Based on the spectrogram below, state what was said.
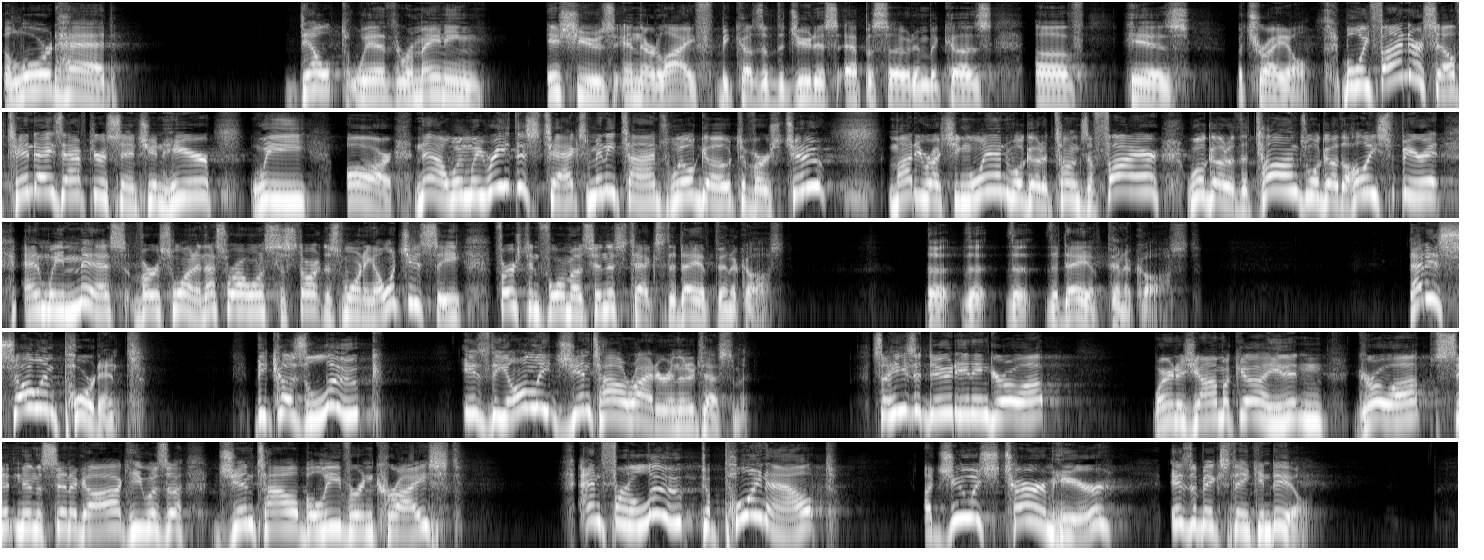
the Lord had dealt with remaining issues in their life because of the Judas episode and because of his betrayal. But we find ourselves 10 days after ascension, here we are. Now, when we read this text, many times we'll go to verse 2, mighty rushing wind, we'll go to tongues of fire, we'll go to the tongues, we'll go to the Holy Spirit, and we miss verse 1. And that's where I want us to start this morning. I want you to see, first and foremost, in this text, the day of Pentecost. The, the, the, the day of Pentecost. That is so important because Luke is the only Gentile writer in the New Testament. So he's a dude, he didn't grow up wearing his yarmulke. He didn't grow up sitting in the synagogue. He was a Gentile believer in Christ. And for Luke to point out a Jewish term here is a big stinking deal.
